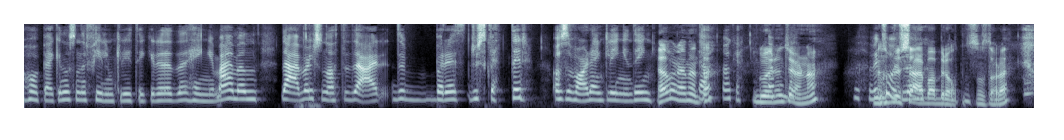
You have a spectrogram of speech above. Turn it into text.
håper jeg ikke noen sånne filmkritikere det henger meg, men det er vel sånn at det er det bare Du skvetter, og så var det egentlig ingenting. Ja, det var det jeg mente. Ja, okay. Går rundt hjørnet. Men plutselig er det bare Bråten som står der.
